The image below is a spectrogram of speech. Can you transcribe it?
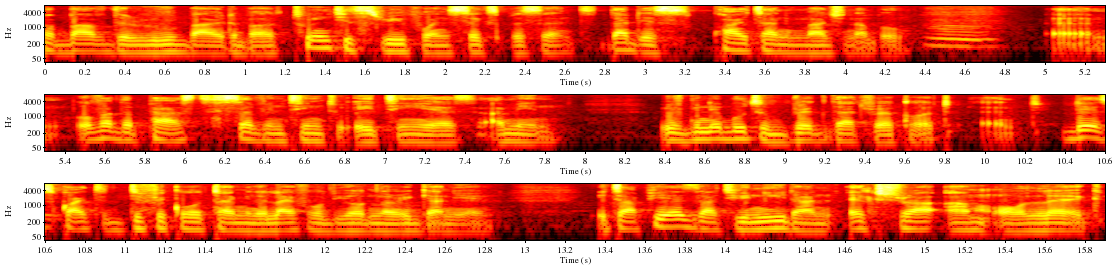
above the roof by about 23.6%. That is quite unimaginable. Um, over the past 17 to 18 years, I mean, we've been able to break that record. And this is quite a difficult time in the life of the ordinary Ghanaian. It appears that you need an extra arm or leg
